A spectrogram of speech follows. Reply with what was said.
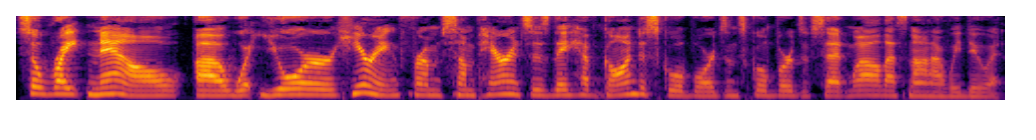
so right now, uh, what you're hearing from some parents is they have gone to school boards and school boards have said, well, that's not how we do it.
